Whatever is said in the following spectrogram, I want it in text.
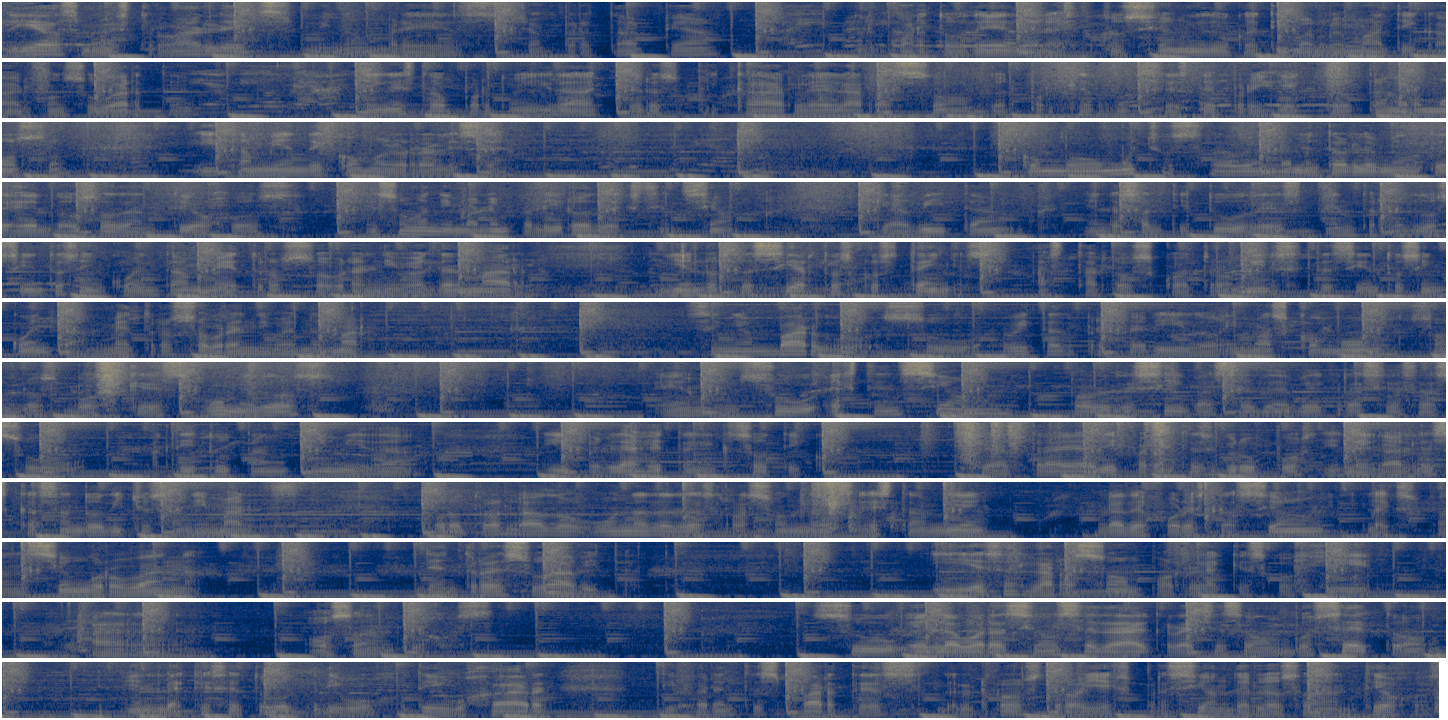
días, maestro Alex. Mi nombre es Jean Tapia, del cuarto D de la institución educativa emblemática Alfonso Ugarte. En esta oportunidad quiero explicarle la razón del por qué este proyecto tan hermoso y también de cómo lo realicé. Como muchos saben, lamentablemente el oso de anteojos es un animal en peligro de extinción que habitan en las altitudes entre los 250 metros sobre el nivel del mar y en los desiertos costeños hasta los 4.750 metros sobre el nivel del mar. Sin embargo, su hábitat preferido y más común son los bosques húmedos. En su extensión progresiva se debe gracias a su actitud tan tímida y pelaje tan exótico que atrae a diferentes grupos ilegales cazando dichos animales. Por otro lado, una de las razones es también la deforestación la expansión urbana dentro de su hábitat. Y esa es la razón por la que escogí al oso de anteojos. Su elaboración se da gracias a un boceto en la que se tuvo que dibujar diferentes partes del rostro y expresión del oso de anteojos.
